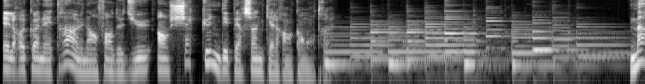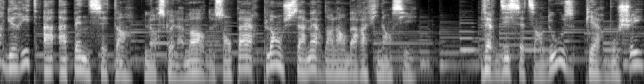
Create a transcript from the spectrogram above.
Elle reconnaîtra un enfant de Dieu en chacune des personnes qu'elle rencontre. Marguerite a à peine sept ans lorsque la mort de son père plonge sa mère dans l'embarras financier. Vers 1712, Pierre Boucher,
